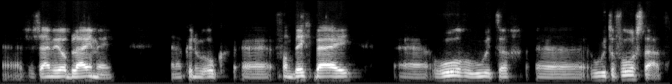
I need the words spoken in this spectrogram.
Uh, daar zijn we heel blij mee. En dan kunnen we ook uh, van dichtbij horen hoe het, er, hoe het ervoor staat.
